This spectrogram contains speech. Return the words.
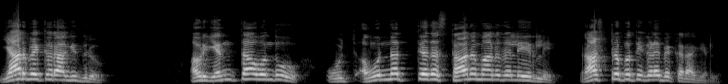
ಯಾರು ಬೇಕಾರಾಗಿದ್ದರು ಅವ್ರಿಗೆ ಎಂಥ ಒಂದು ಔನ್ನತ್ಯದ ಸ್ಥಾನಮಾನದಲ್ಲಿ ಇರಲಿ, ರಾಷ್ಟ್ರಪತಿಗಳೇ ಬೇಕಾರಾಗಿರಲಿ.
